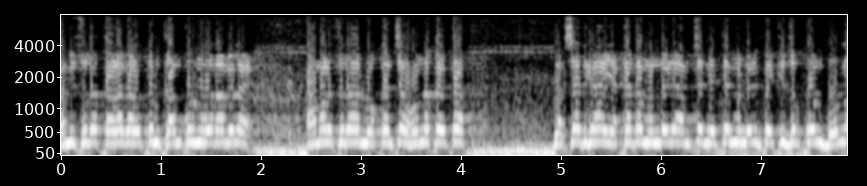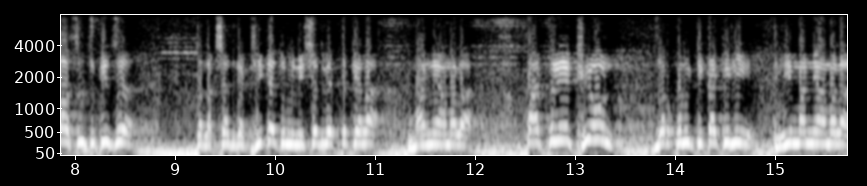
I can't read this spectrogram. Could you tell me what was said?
आम्ही सुद्धा तळागाळातून काम करून वर आलेलो आहे. आम्हाला सुद्धा लोकांच्या होणं कळतात. लक्षात घ्या एखादा मंडळी आमच्या नेते मंडळींपैकी जर कोण बोलला असेल चुकीचं तर लक्षात घ्या ठीक आहे तुम्ही निषेध व्यक्त केला मान्य आम्हाला. पातळी ठेवून जर कोणी टीका केली ही मान्य आम्हाला.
